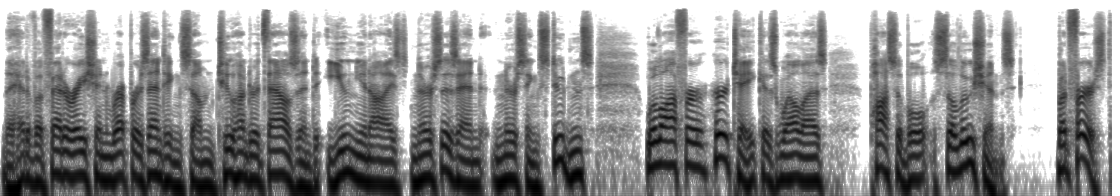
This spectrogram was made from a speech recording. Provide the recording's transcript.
The head of a federation representing some 200,000 unionized nurses and nursing students will offer her take as well as possible solutions. But first,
